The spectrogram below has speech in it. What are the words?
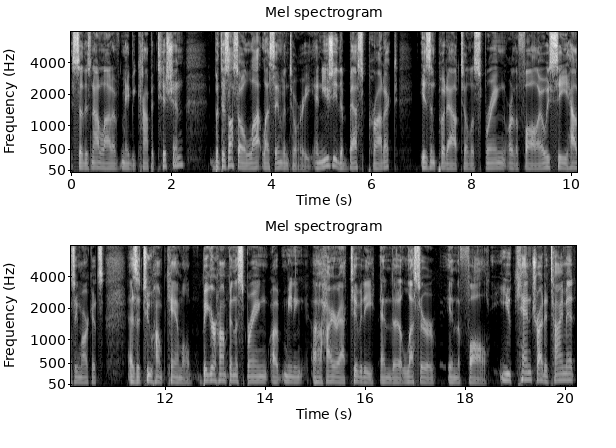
So there's not a lot of maybe competition, but there's also a lot less inventory. And usually the best product isn't put out till the spring or the fall. I always see housing markets as a two hump camel bigger hump in the spring, uh, meaning uh, higher activity, and the lesser in the fall. You can try to time it.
